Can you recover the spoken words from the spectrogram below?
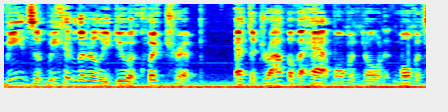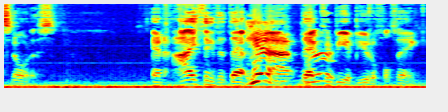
means that we could literally do a quick trip at the drop of a hat moment notice, moment's notice. And I think that that Yeah, be, that could be a beautiful thing.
